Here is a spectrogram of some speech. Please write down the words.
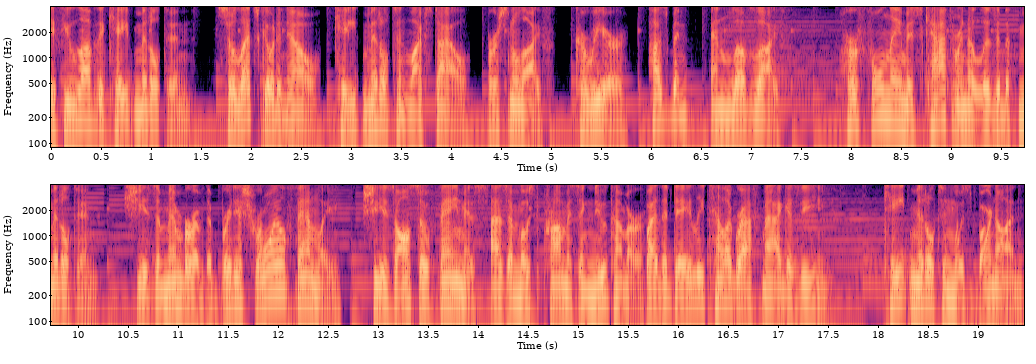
if you love the Kate Middleton. So let's go to know Kate Middleton lifestyle, personal life, career, husband, and love life. Her full name is Catherine Elizabeth Middleton. She is a member of the British royal family. She is also famous as a most promising newcomer by the Daily Telegraph magazine. Kate Middleton was born on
